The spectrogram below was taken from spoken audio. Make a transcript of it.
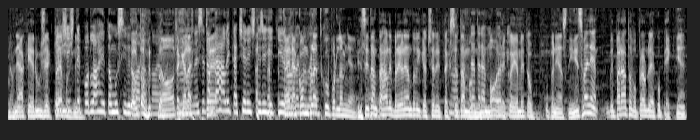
no. v nějaké růžek, to Ježiš, je možný. ty podlahy, to musí vypadat, to, to, no. no tak ale... Hmm, jestli tam je, tahali kačery, čtyři děti, To no, je na kompletku, podle mě. Jestli tam tahali briliantový kačery, tak se tam, jako je mi to úplně jasný. Nicméně, vypadá to opravdu jako pěkně.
